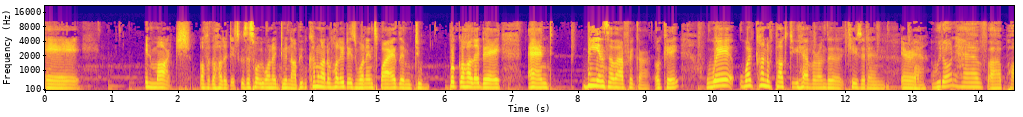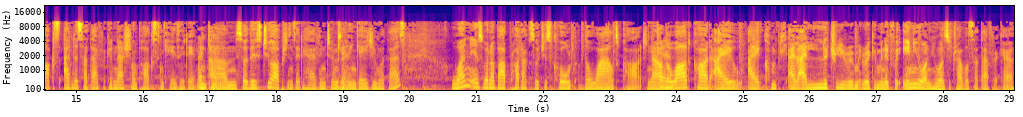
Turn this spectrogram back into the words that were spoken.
uh, in March over the holidays, because that's what we want to do now. People coming out of holidays want to inspire them to book a holiday and be in South Africa. Okay, where what kind of parks do you have around the KZN area? We don't have uh, parks under South African national parks in KZN. Okay. Um, so there's two options that have in terms of engaging with us. One is one of our products, which is called the Wild Card. Now, Okay. the Wild Card, I I, compl- I, I literally re- recommend it for anyone who wants to travel South Africa.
